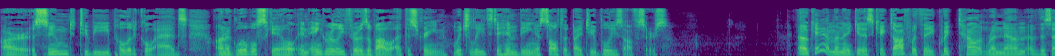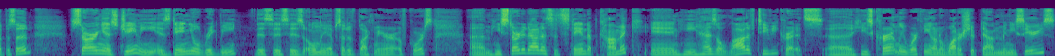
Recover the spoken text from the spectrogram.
are assumed to be political ads on a global scale and angrily throws a bottle at the screen, which leads to him being assaulted by two police officers. Okay, I'm going to get us kicked off with a quick talent rundown of this episode. Starring as Jamie is Daniel Rigby. This is his only episode of Black Mirror, of course. Um, he started out as a stand up comic and he has a lot of TV credits. Uh, he's currently working on a Watership Down miniseries.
